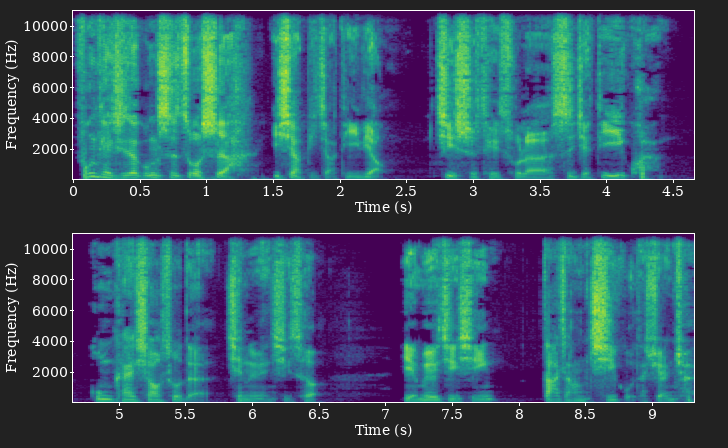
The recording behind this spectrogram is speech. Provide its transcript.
丰田汽车公司做事啊，一向比较低调，即使推出了世界第一款公开销售的氢能源汽车，也没有进行大张旗鼓的宣传。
